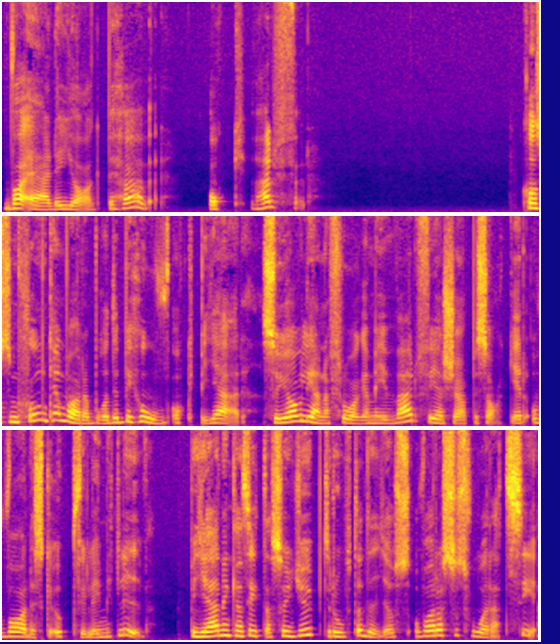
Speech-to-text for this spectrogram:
vad är det jag behöver? Och varför? Konsumtion kan vara både behov och begär, så jag vill gärna fråga mig varför jag köper saker och vad det ska uppfylla i mitt liv. Begären kan sitta så djupt rotade i oss och vara så svåra att se.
